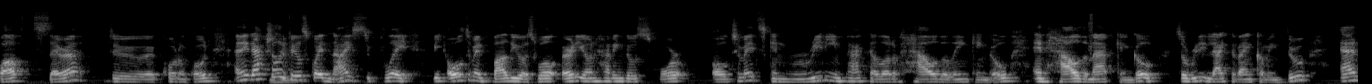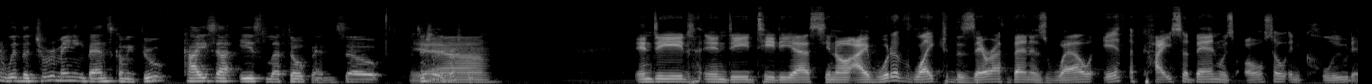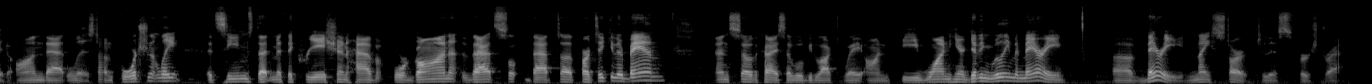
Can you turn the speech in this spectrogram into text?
buffed Xerath to uh, quote unquote, and it actually mm-hmm. feels quite nice to play. The ultimate value as well, early on, having those four ultimates can really impact a lot of how the lane can go and how the map can go. So really like the ban coming through. And with the two remaining bans coming through, Kai'Sa is left open. So yeah. Indeed, indeed, TDS. You know, I would have liked the Xerath ban as well if a Kai'Sa ban was also included on that list. Unfortunately, it seems that Mythic Creation have foregone that, that uh, particular ban. And so the Kai'Sa will be locked away on B1 here, giving William and Mary a very nice start to this first draft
